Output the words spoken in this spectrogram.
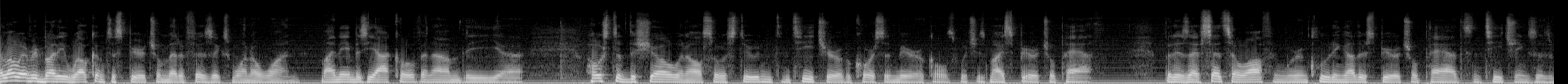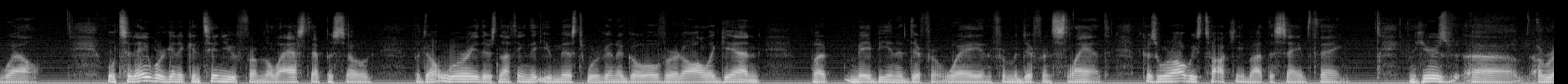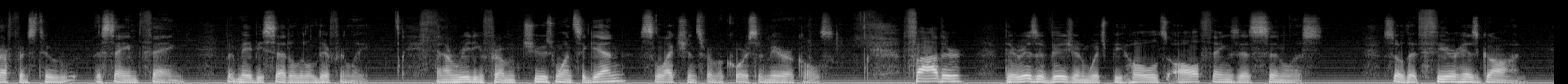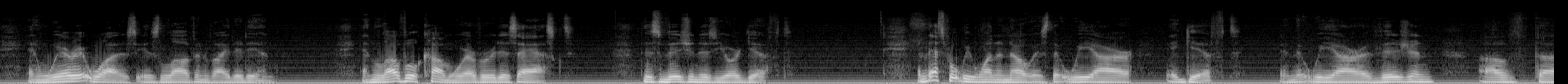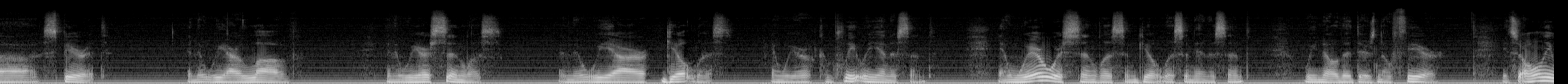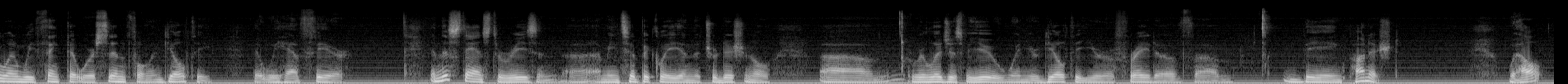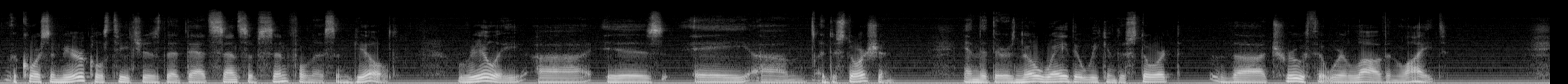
Hello, everybody. Welcome to Spiritual Metaphysics 101. My name is Yaakov, and I'm the uh, host of the show and also a student and teacher of A Course in Miracles, which is my spiritual path. But as I've said so often, we're including other spiritual paths and teachings as well. Well, today we're going to continue from the last episode, but don't worry, there's nothing that you missed. We're going to go over it all again, but maybe in a different way and from a different slant, because we're always talking about the same thing. And here's uh, a reference to the same thing, but maybe said a little differently. And I'm reading from Choose Once Again, selections from A Course in Miracles. Father, there is a vision which beholds all things as sinless, so that fear has gone, and where it was is love invited in. And love will come wherever it is asked. This vision is your gift. And that's what we want to know, is that we are a gift and that we are a vision of the Spirit, and that we are love, and that we are sinless, and that we are guiltless, and we are completely innocent. And where we're sinless and guiltless and innocent, we know that there's no fear. It's only when we think that we're sinful and guilty that we have fear. And this stands to reason. Uh, I mean, typically in the traditional um, religious view, when you're guilty, you're afraid of um, being punished. Well, the Course in Miracles teaches that that sense of sinfulness and guilt really uh, is a, um, a distortion, and that there is no way that we can distort the truth that we're love and light.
